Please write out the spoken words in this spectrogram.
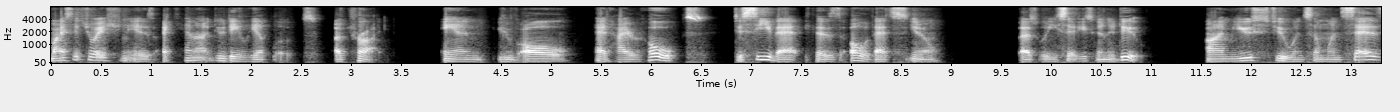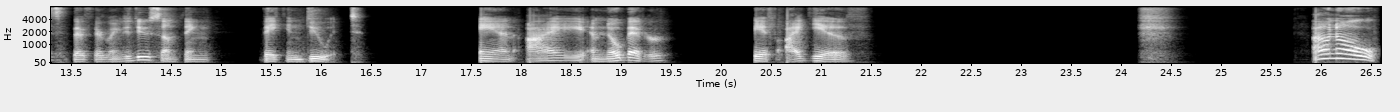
my situation is I cannot do daily uploads. I've tried. And you've all had higher hopes to see that because, oh, that's, you know, that's what he said he's going to do. I'm used to when someone says that they're going to do something, they can do it. And I am no better if I give I don't know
